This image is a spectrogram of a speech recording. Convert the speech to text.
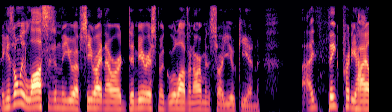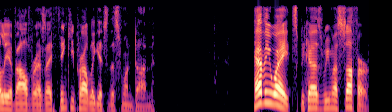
his only losses in the UFC right now are Damir Ismagulov and Arman Tsarukyan. I think pretty highly of Alvarez. I think he probably gets this one done. Heavyweights, because we must suffer.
